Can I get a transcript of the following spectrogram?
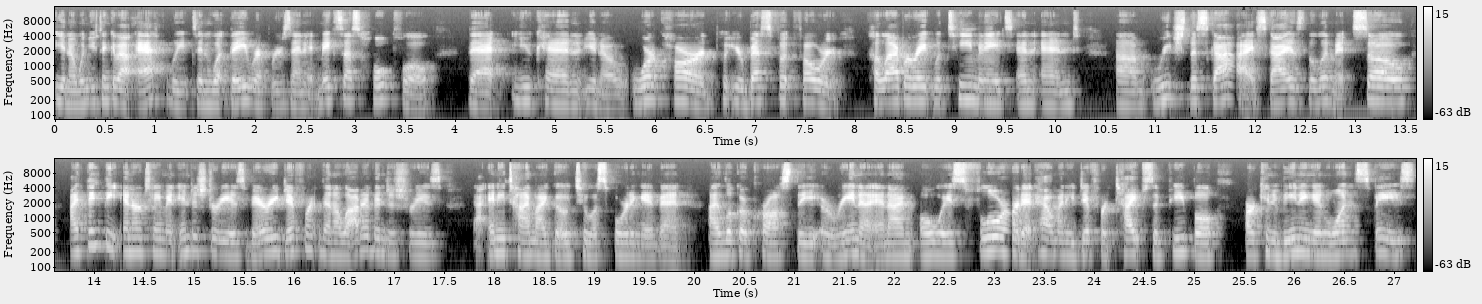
you know when you think about athletes and what they represent, it makes us hopeful that you can you know work hard, put your best foot forward, collaborate with teammates, and and um, reach the sky. Sky is the limit. So I think the entertainment industry is very different than a lot of industries. Anytime I go to a sporting event, I look across the arena and I'm always floored at how many different types of people are convening in one space,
